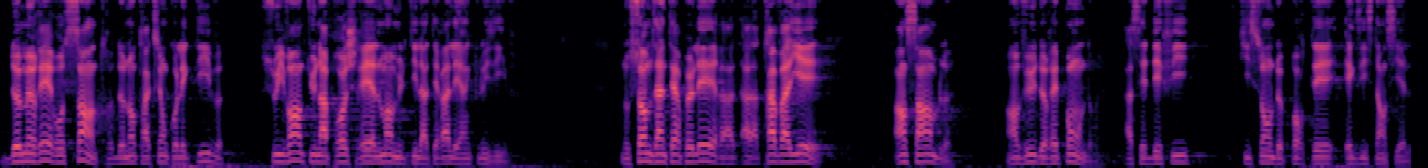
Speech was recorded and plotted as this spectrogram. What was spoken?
demeurer au centre de notre action collective suivant une approche réellement multilatérale et inclusive. Nous sommes interpellés à, travailler ensemble en vue de répondre à ces défis qui sont de portée existentielle.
